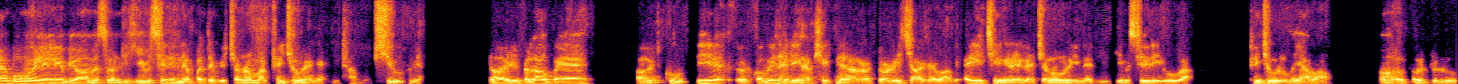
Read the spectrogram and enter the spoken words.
အဲပုံမှန်လေးလေးပြောရမယ်ဆိုရင်ဒီရေမစေးတွေနဲ့ပတ်သက်ပြီးကျွန်တော်တို့မှထိန်းချုပ်နိုင်တဲ့အနေအထားမျိုးရှိဘူးခင်ဗျနော်ဘယ်လောက်ပဲအခုပြီးတဲ့ COVID-19 ကဖြစ်ခဲ့တာတော့တော်လေးကြာခဲ့ပါပြီအဲ့ဒီအချိန်ကလေးလည်းကျွန်တော်တို့အနေနဲ့ဒီဒီမစေးတွေက ထိန်းချုပ်လို့မရပါဘူးနော်ဒီလို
